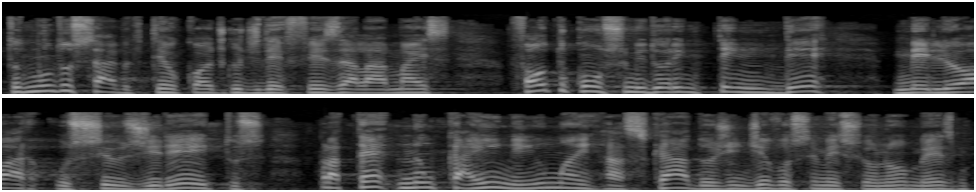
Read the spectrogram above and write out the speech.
todo mundo sabe que tem o Código de Defesa lá, mas falta o consumidor entender melhor os seus direitos para até não cair em nenhuma enrascada. Hoje em dia você mencionou mesmo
